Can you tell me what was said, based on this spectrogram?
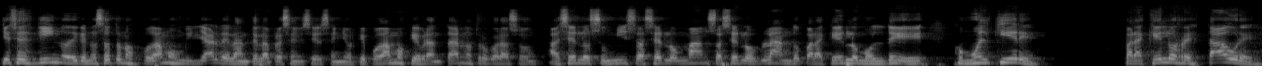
y eso es digno de que nosotros nos podamos humillar delante de la presencia del Señor, que podamos quebrantar nuestro corazón, hacerlo sumiso, hacerlo manso, hacerlo blando, para que Él lo moldee como Él quiere, para que Él lo restaure,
